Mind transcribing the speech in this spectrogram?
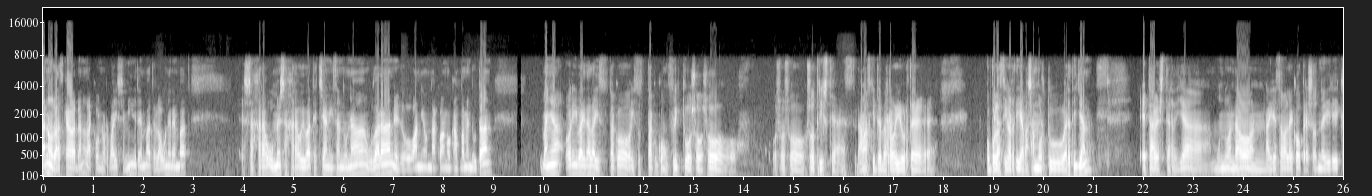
dano dazka, dano dako norbai, senidiren bat, laguneren bat, Sahara, ume Saharaui bat etxean izan duna, udaran, edo han ondakoango kanpamendutan, baina hori bai dela izutako, izutako konfliktu oso oso, oso, oso, oso tristea, ez? Damazkite berroi urte populazio erdia basamortu erdian, eta beste erdia munduan dagoen aire zabaleko presondeirik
